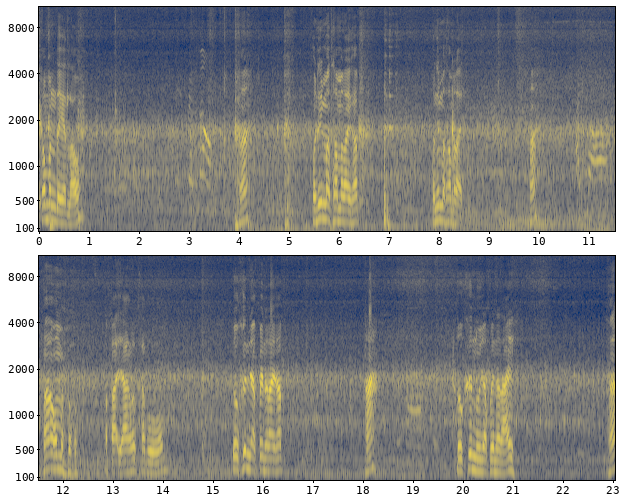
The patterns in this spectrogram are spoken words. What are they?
เพราะมันแดดเหรอฮะวันนี้มาทำอะไรครับ วันนี้มาทำอะไร ฮะมาเอาไม่บอกมาปะยางรถครับผมโตขึ้นอยากเป็นอะไรครับ ฮะโตขึ้นหนูอยากเป็นอะไร ฮะ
